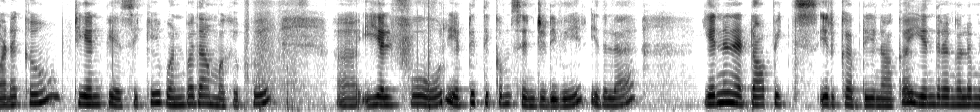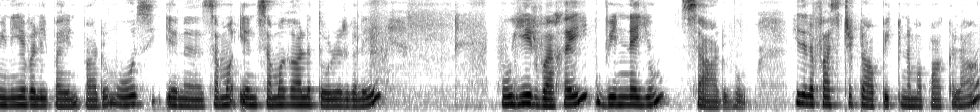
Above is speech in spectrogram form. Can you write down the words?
வணக்கம். டிஎன்பிஎஸ்சிக்கு ஒன்பதாம் வகுப்பு இயல் ஃபோர் எட்டு திக்கும் சென்றிடுவீர். இதில் என்னென்ன டாபிக்ஸ் இருக்குது அப்படின்னாக்கா இயந்திரங்களும் இணையவழி பயன்பாடும் ஓசி என சம என் சமகால தோழர்களே உயிர் வகை விண்ணையும் சாடுவோம். இதில் ஃபஸ்ட்டு டாபிக் நம்ம பார்க்கலாம்.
